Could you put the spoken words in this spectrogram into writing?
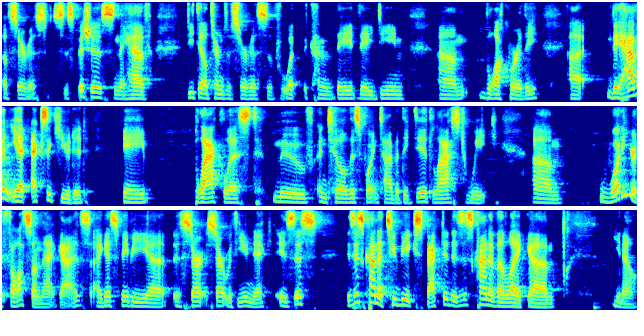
of service, suspicious," and they have detailed terms of service of what kind of they they deem um, blockworthy. Uh, they haven't yet executed a blacklist move until this point in time, but they did last week. Um, what are your thoughts on that, guys? I guess maybe uh, start start with you, Nick. Is this is this kind of to be expected? Is this kind of a like, um, you know,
